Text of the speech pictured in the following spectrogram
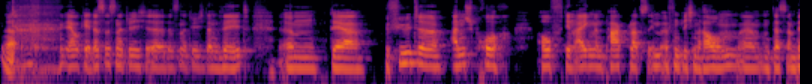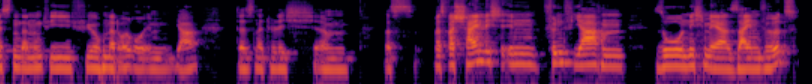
Ja. ja, okay, das ist natürlich, äh, das ist natürlich dann wild. Ähm, der gefühlte Anspruch auf den eigenen Parkplatz im öffentlichen Raum ähm, und das am besten dann irgendwie für 100 Euro im Jahr. Das ist natürlich ähm, was, was wahrscheinlich in fünf Jahren so nicht mehr sein wird.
